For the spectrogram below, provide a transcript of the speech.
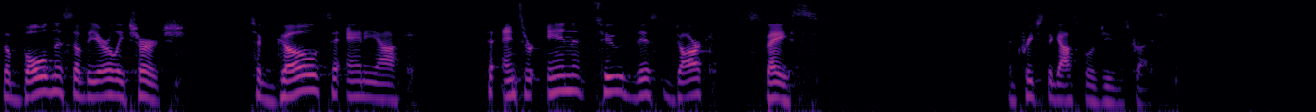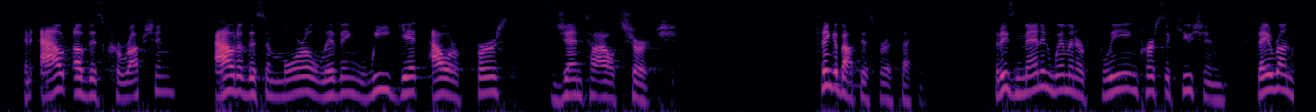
the boldness of the early church to go to Antioch, to enter into this dark space and preach the gospel of Jesus Christ. And out of this corruption, out of this immoral living, we get our first Gentile church. Think about this for a second. These men and women are fleeing persecution. They run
